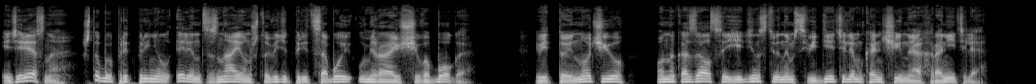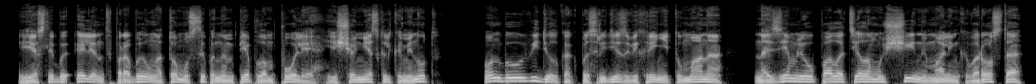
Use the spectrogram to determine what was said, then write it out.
Интересно, что бы предпринял Элленд, зная он, что видит перед собой умирающего бога? Ведь той ночью он оказался единственным свидетелем кончины охранителя. Если бы Элленд пробыл на том усыпанном пеплом поле еще несколько минут, он бы увидел, как посреди завихрений тумана на землю упало тело мужчины маленького роста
